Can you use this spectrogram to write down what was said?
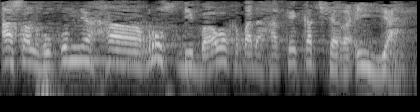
asal hukumnya harus dibawa kepada hakikat syar'iyyah.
